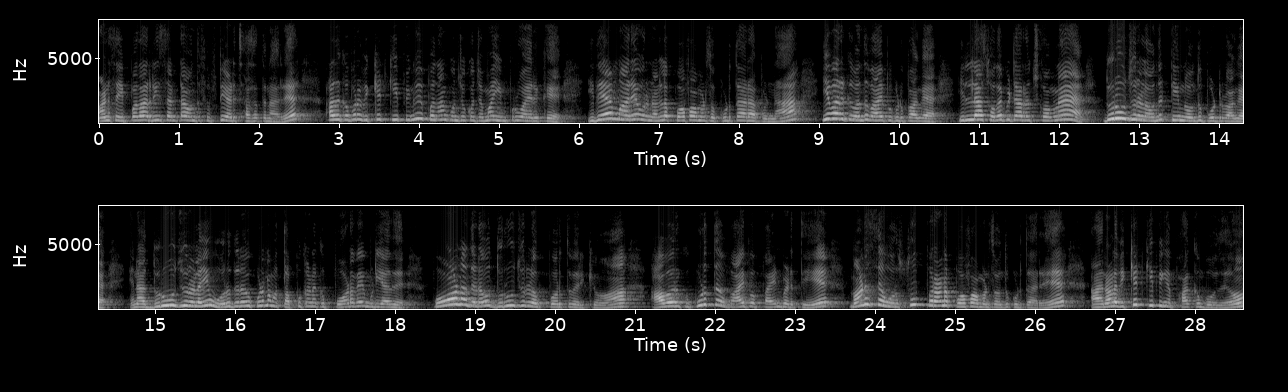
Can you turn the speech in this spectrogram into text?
மனுஷன் இப்போ தான் ரீசெண்டாக வந்து ஃபிஃப்டி அடிச்சு அசத்தினாரு. அதுக்கப்புறம் விக்கெட் கீப்பிங்கும் இப்போ தான் கொஞ்சம் கொஞ்சமாக இம்ப்ரூவ் ஆயிருக்கு. இதே மாதிரியே ஒரு நல்ல பர்ஃபார்மன்ஸை கொடுத்தாரு அப்படின்னா இவருக்கு வந்து வாய்ப்பு கொடுப்பாங்க. இல்லை சொதப்பிட்டாருன்னு வச்சுக்கோங்களேன் துருவ் வந்து டீமில் வந்து போட்டுருவாங்க. ஏன்னா துருவ் ஜுரலையும் ஒரு தடவை கூட நம்ம தப்பு கணக்கு போடவே முடியாது. போன தடவை துருஜுரலை பொறுத்த வரைக்கும் அவருக்கு கொடுத்த வாய்ப்பை பயன்படுத்தி மனுஷன் ஒரு சூப்பரான பர்ஃபார்மன்ஸ் வந்து கொடுத்தாரு. அதனால் விக்கெட் கீப்பிங்கை பார்க்கும்போதும்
